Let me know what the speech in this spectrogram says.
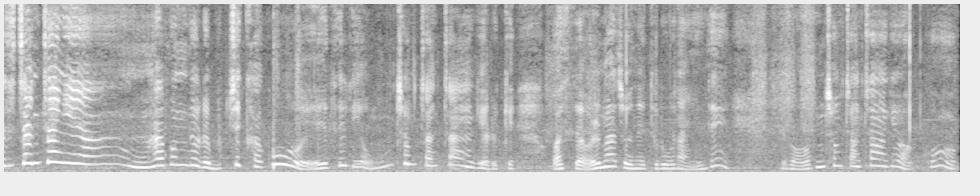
아주 짱짱해요 화분들이 묵직하고 애들이 엄청 짱짱하게 이렇게 왔어요 얼마 전에 들어온 아이인데 그래서 엄청 짱짱하게 왔고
